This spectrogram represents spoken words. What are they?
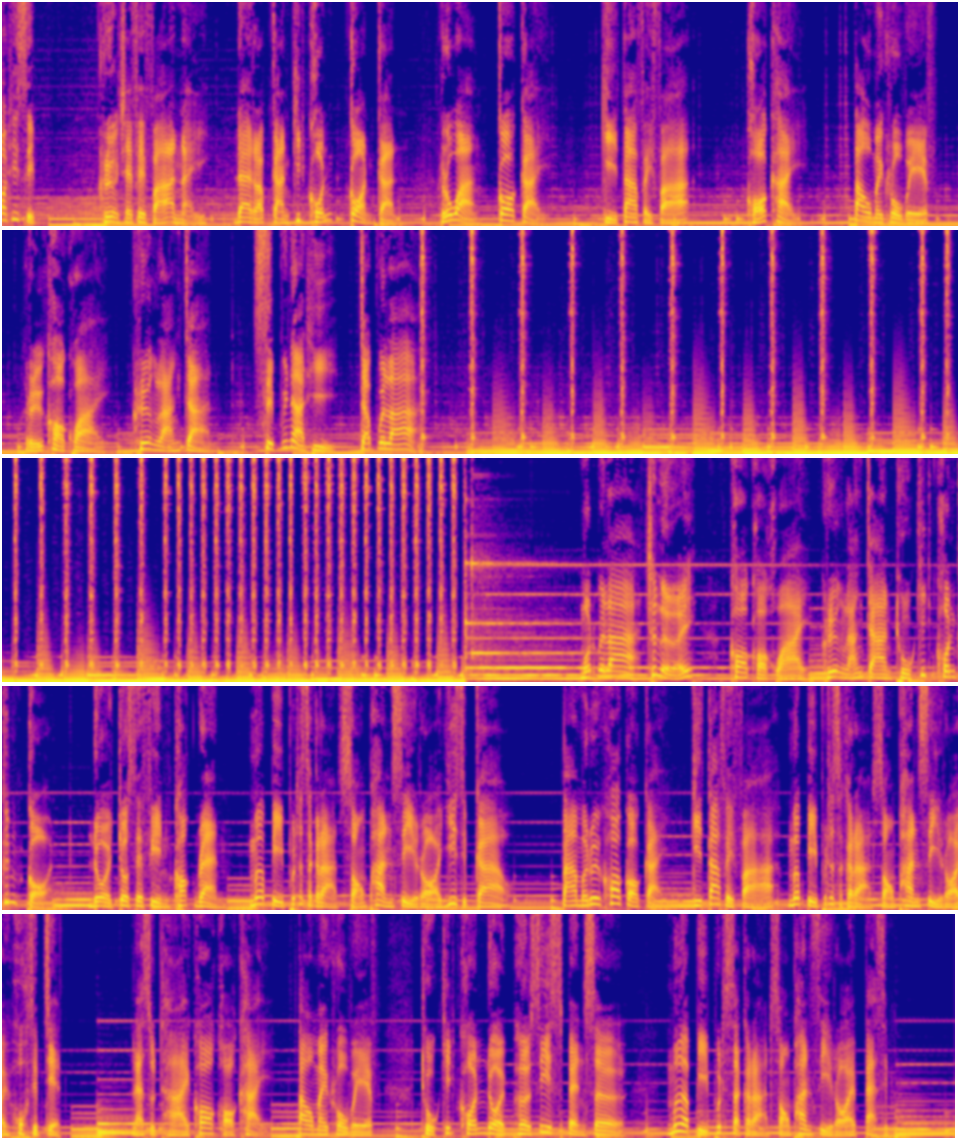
ข้อที่ 10 เครื่องใช้ไฟฟ้าอันไหนได้รับการคิดค้นก่อนกัน ระหว่างกอไก่ กีตาร์ไฟฟ้า ขอไข่ เตาไมโครเวฟ หรือคอควาย เครื่องล้างจาน 10 วินาที จับเวลาหมดเวลาเฉลย ข้อคอควาย เครื่องล้างจานถูกคิดค้นขึ้นก่อน โดยโจเซฟินคอแครนเมื่อปีพุทธศักราช 2429 ตามมาด้วยข้อกอไก่ กีตาร์ไฟฟ้าเมื่อปีพุทธศักราช 2467 และสุดท้ายข้อขอไข่ เตาไมโครเวฟถูกคิดค้นโดยเพอร์ซี่สเปนเซอร์เมื่อปีพุทธศักราช 2480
